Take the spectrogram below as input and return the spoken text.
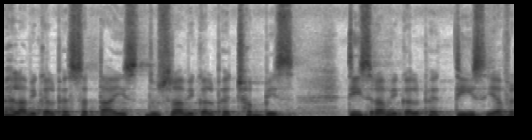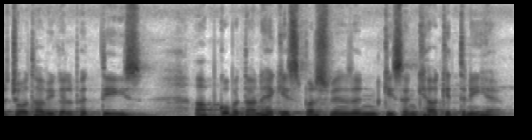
पहला विकल्प है सत्ताईस, दूसरा विकल्प है छब्बीस, तीसरा विकल्प है तीस, या फिर चौथा विकल्प है तेईस। आपको बताना है कि स्पर्श व्यंजन की संख्या कितनी है।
